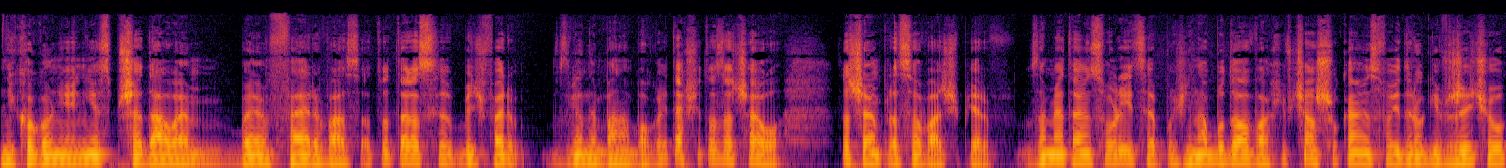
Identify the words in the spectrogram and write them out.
nikogo nie, nie sprzedałem, byłem fair was, a to teraz chcę być fair względem Pana Boga. I tak się to zaczęło. Zacząłem pracować pierw zamiatając ulicę, później na budowach i wciąż szukałem swojej drogi w życiu.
